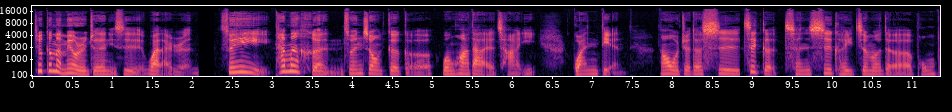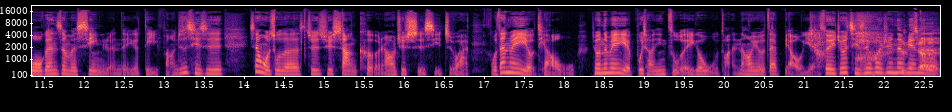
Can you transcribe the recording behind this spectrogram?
就根本没有人觉得你是外来人。所以他们很尊重各个文化带来的差异观点。然后我觉得是这个城市可以这么的蓬勃跟这么吸引人的一个地方，就是其实像我除了就是去上课，然后去实习之外，我在那边也有跳舞，就那边也不小心组了一个舞团，然后有在表演，所以就其实会去那边的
